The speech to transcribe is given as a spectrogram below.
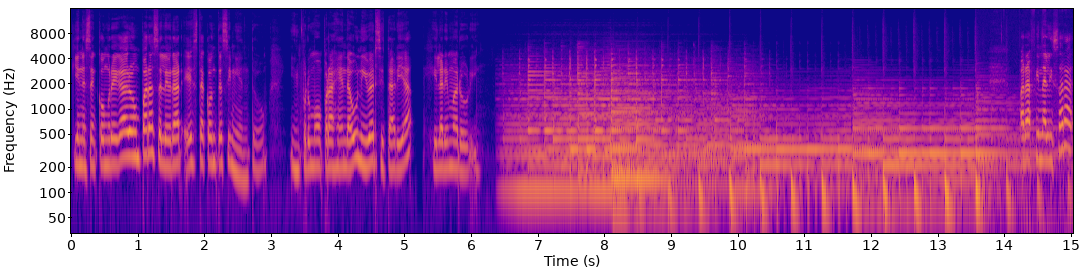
quienes se congregaron para celebrar este acontecimiento. Informó para Agenda Universitaria Hilary Maruri. Para finalizar,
